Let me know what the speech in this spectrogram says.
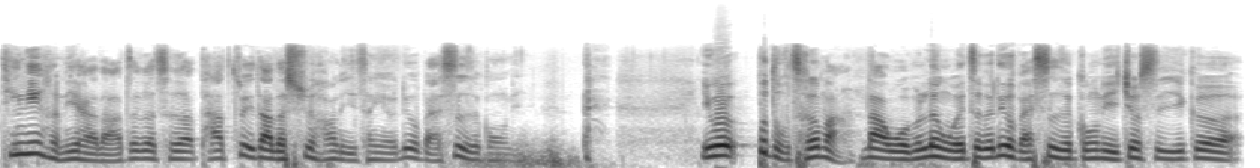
听听很厉害的啊，这个车它最大的续航里程有六百四十公里，因为不堵车嘛。那我们认为这个六百四十公里就是一个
